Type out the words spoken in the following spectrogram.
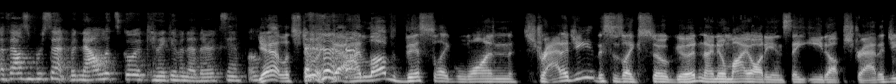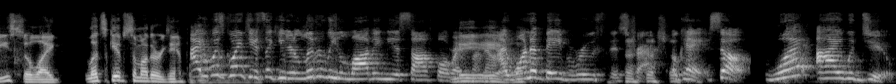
A thousand percent. But now let's go. Can I give another example? Yeah, let's do it. Yeah, I love this like one strategy. This is like so good. And I know my audience, they eat up strategies. So, like, let's give some other examples. I was going to. It's like you're literally lobbing me a softball right yeah, now. Yeah, I want to Babe Ruth this trash. okay, so what I would do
